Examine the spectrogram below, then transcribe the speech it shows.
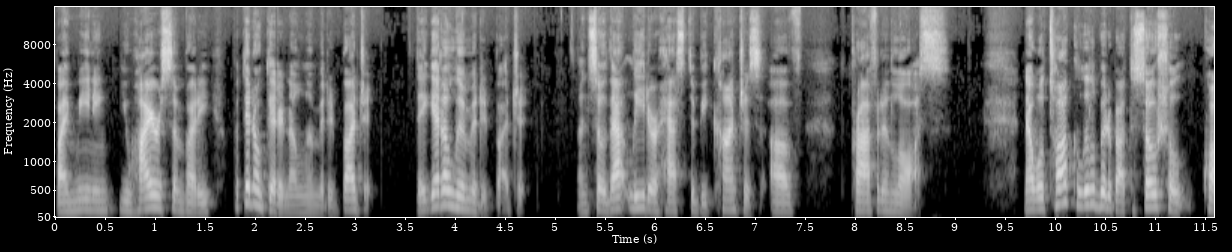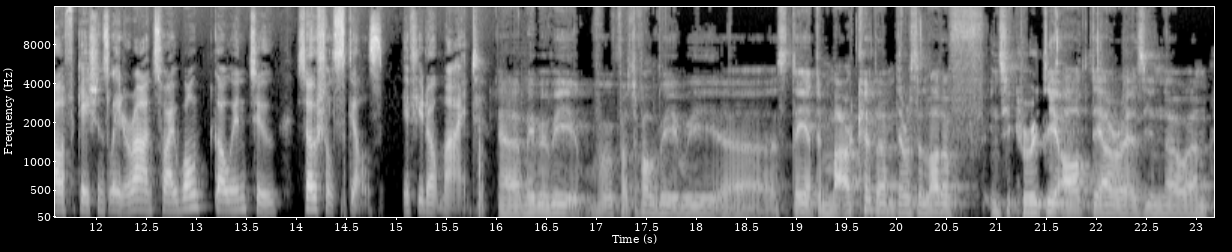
by meaning you hire somebody, but they don't get an unlimited budget. They get a limited budget. And so that leader has to be conscious of profit and loss. Now, we'll talk a little bit about the social qualifications later on, so I won't go into social skills if you don't mind. Uh, maybe we, first of all, we, we uh, stay at the market. Um, there's a lot of insecurity out there, as you know. Um,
